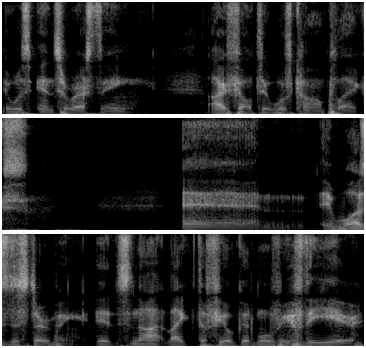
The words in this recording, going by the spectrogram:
It was interesting. I felt it was complex. And it was disturbing. It's not like the feel good movie of the year.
